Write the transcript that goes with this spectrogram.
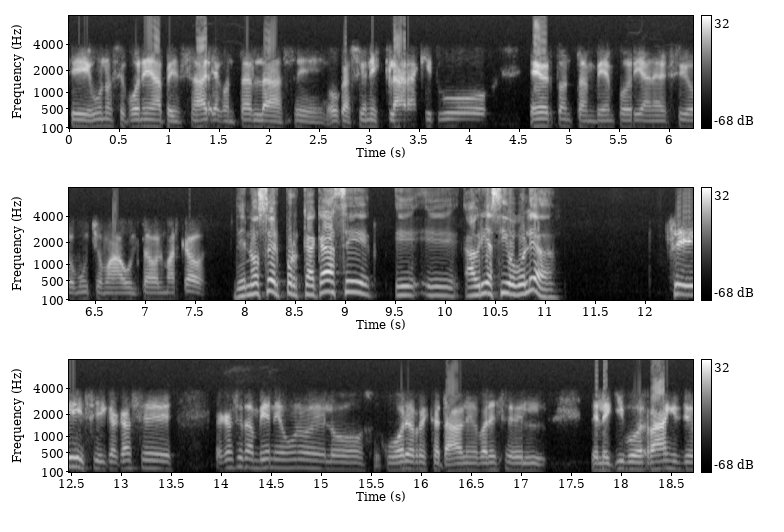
si uno se pone a pensar y a contar las eh, ocasiones claras que tuvo Everton, también podrían haber sido mucho más abultado el marcador. De no ser por Cacase, eh, eh, habría sido goleada. Sí, sí, Cacase, Cacase también es uno de los jugadores rescatables, me parece, del, del equipo de Ranger. Yo,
